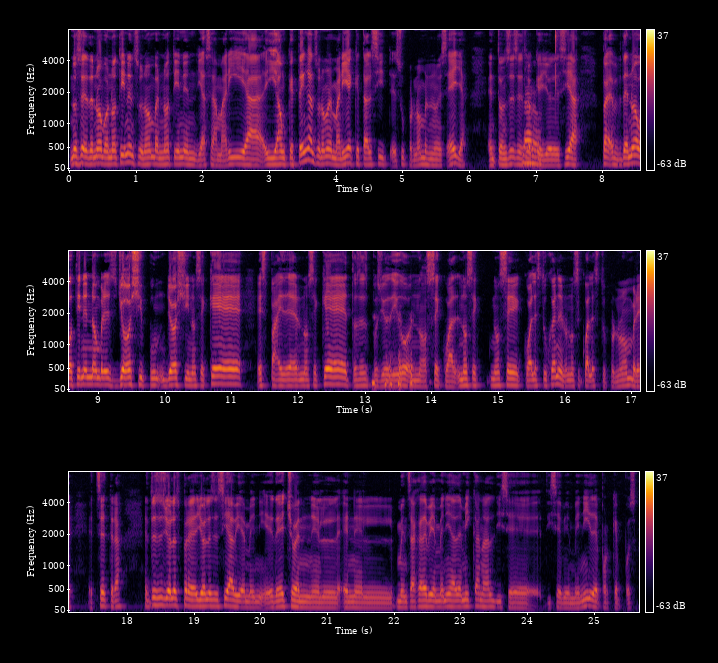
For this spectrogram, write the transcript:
no sé de nuevo no tienen su nombre no tienen ya sea María y aunque tengan su nombre María qué tal si su pronombre no es ella entonces es lo que yo decía de nuevo, tienen nombres Yoshi, Yoshi no sé qué, Spider no sé qué, entonces pues yo digo, no sé cuál, no sé, no sé cuál es tu género, no sé cuál es tu pronombre, etcétera. Entonces yo les, yo les decía bienvenido, de hecho en el, en el mensaje de bienvenida de mi canal dice, dice bienvenide, porque pues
